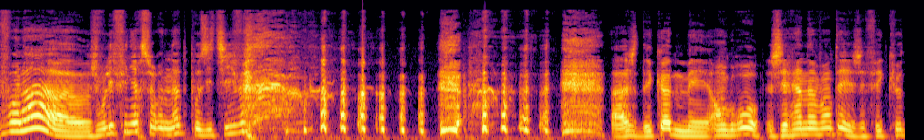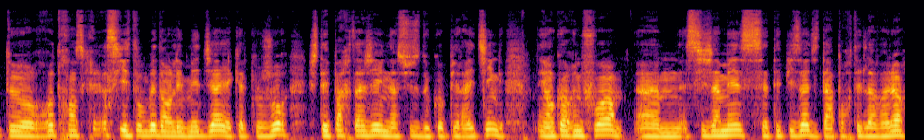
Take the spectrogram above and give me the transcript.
voilà, euh, je voulais finir sur une note positive. Ah, je déconne, mais en gros, j'ai rien inventé. J'ai fait que te retranscrire ce qui est tombé dans les médias il y a quelques jours. Je t'ai partagé une astuce de copywriting. Et encore une fois, euh, si jamais cet épisode t'a apporté de la valeur,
